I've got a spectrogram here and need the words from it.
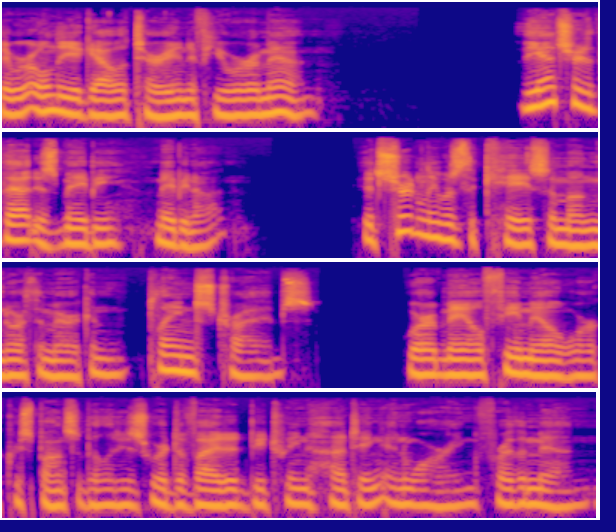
They were only egalitarian if you were a man. The answer to that is maybe, maybe not. It certainly was the case among North American plains tribes, where male female work responsibilities were divided between hunting and warring for the men,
